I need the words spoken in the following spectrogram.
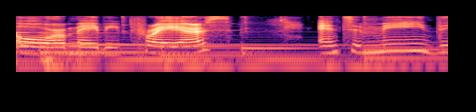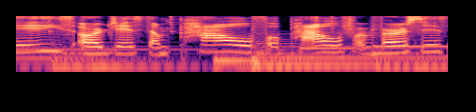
or maybe prayers and to me, these are just some powerful, powerful verses.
